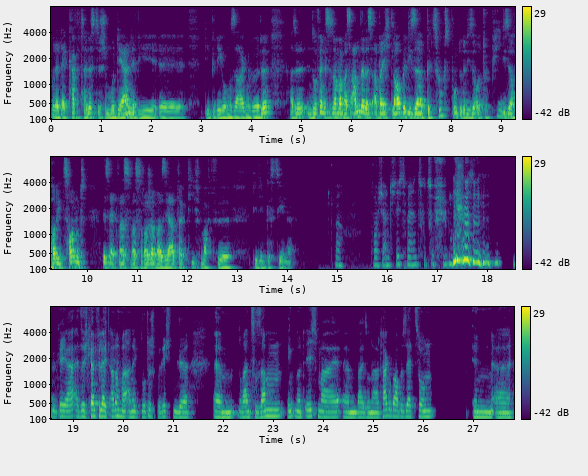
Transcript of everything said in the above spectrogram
oder der kapitalistischen Moderne, wie äh, die Bewegung sagen würde. Also insofern ist es nochmal was anderes, aber ich glaube, dieser Bezugspunkt oder diese Utopie, dieser Horizont ist etwas, was Rojava sehr attraktiv macht für die linke Szene. Ja, brauche ich eigentlich nichts mehr hinzuzufügen. okay, ja, also ich kann vielleicht auch nochmal anekdotisch berichten. Wir ähm, waren zusammen, Inken und ich, mal ähm, bei so einer Tagebaubesetzung in, äh,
